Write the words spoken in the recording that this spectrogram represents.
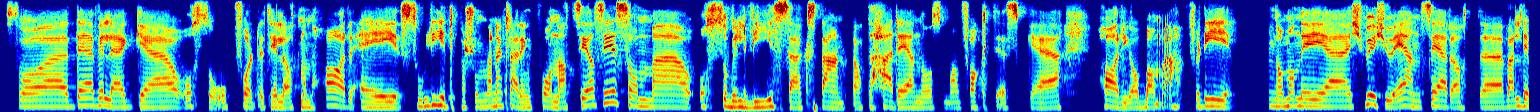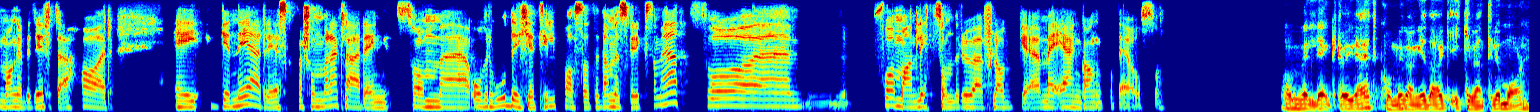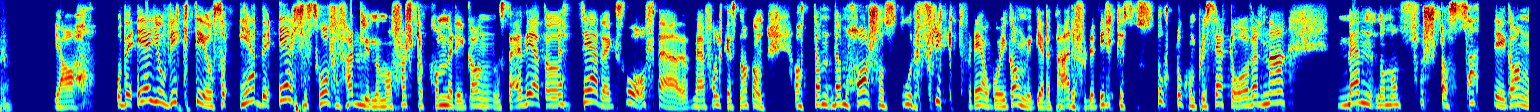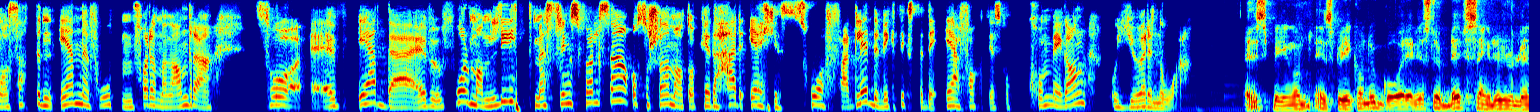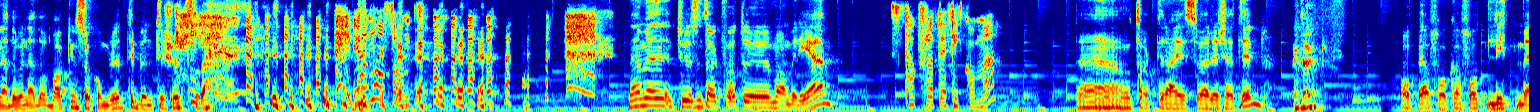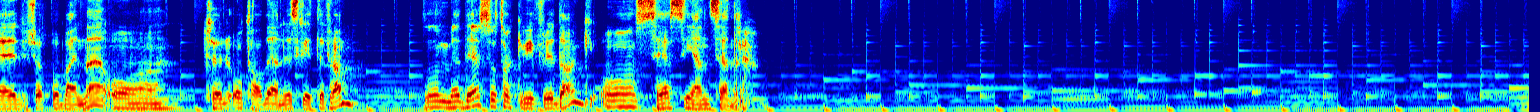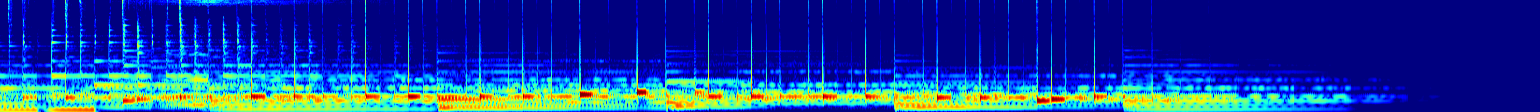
Så eh, det vil jeg eh, også oppfordre til, at man har ei solid personvernerklæring på nettsida si, som eh, også vil vise eksternt at dette er noe som man faktisk har jobba med. Fordi når man i 2021 ser at veldig mange bedrifter har ei generisk personvernerklæring som overhodet ikke er tilpassa til deres virksomhet, så får man litt sånn røde flagg med en gang på det også. Og veldig enkelt og greit, kom i gang i dag, ikke vent til i morgen. Ja, og det er jo viktig, og så er det er ikke så forferdelig når man først kommer i gang. Så jeg vet, og det ser jeg så ofte med folk jeg snakker om, at de, de, har så stor frykt for det å gå i gang med GDPR, for det virker så stort og komplisert og overveldende. Men når man først har satt det i gang og setter den ene foten foran den andre, så eh, det, får man litt mestringsfølelse, og så skjønner man at ok, det her er ikke så forferdelig. Det viktigste det er faktisk å komme i gang og gjøre noe. Det spiller, om, det spiller ikke om du går eller snubler, så lenge du ruller nedover nedoverbakken, så kommer du til bunn til slutt. Så det. ja, noe sånt. Nei, men, tusen takk for at du var med, Rie. Takk for at jeg fikk komme. Det, og takk til deg, Sverre Kjetil. Takk. Håper jeg folk har fått litt mer kjøtt på beinet og tør å ta det ene skrittet fram. Så med det så takker vi for i dag, og ses igjen senere.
